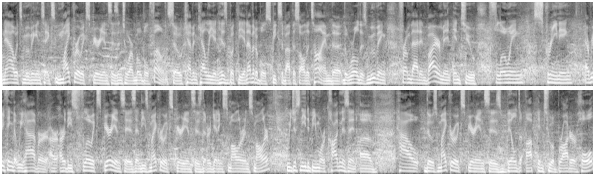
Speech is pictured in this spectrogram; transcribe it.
Now it's moving into ex- micro experiences into our mobile phones. So Kevin Kelly in his book The Inevitable speaks about this all the time. The the world is moving from that environment into flowing, screening. Everything that we have are, are, are these flow experiences and these micro experiences that are getting smaller and smaller. We just need to be more cognizant of how those micro experiences build up into a broader whole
